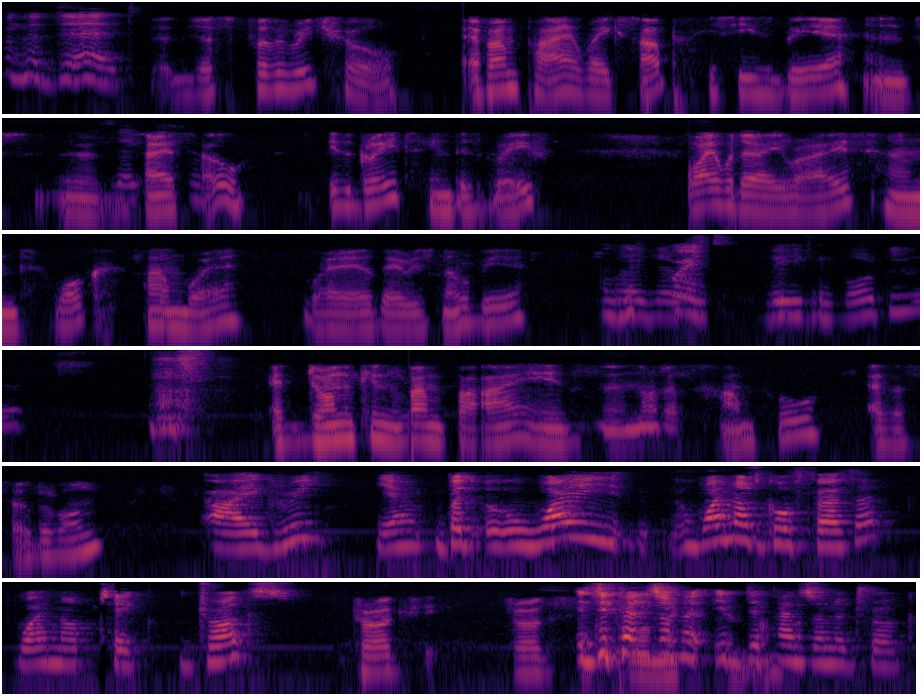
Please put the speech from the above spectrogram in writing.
from the dead? Just for the ritual. A vampire wakes up, he sees beer, and uh, decides, oh, it's great in this grave. Why would I rise and walk somewhere where there is no beer? Good point. even more beer? A drunken vampire is uh, not as harmful as a sober one. I agree. Yeah, but uh, why? Why not go further? Why not take drugs? Drugs, drugs. It depends on a, it depends on a drug.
